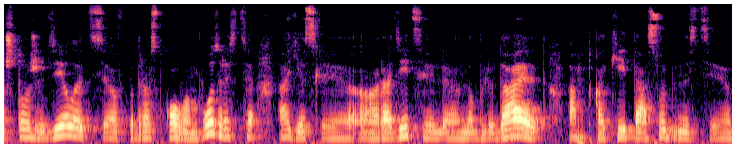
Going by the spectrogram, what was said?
что же делать в подростковом возрасте, если родитель наблюдает какие-то особенности,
